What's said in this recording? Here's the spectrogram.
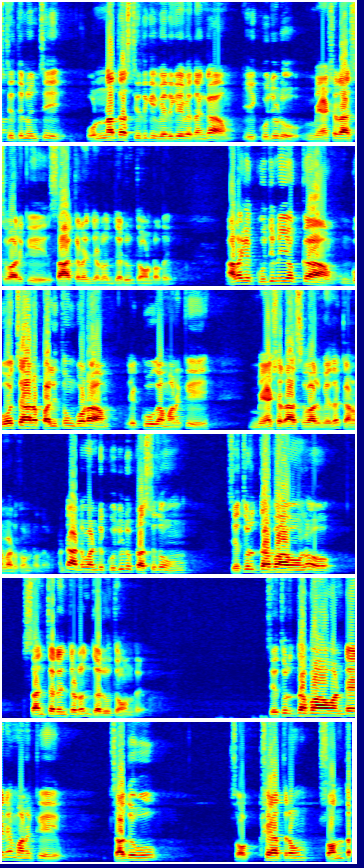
స్థితి నుంచి ఉన్నత స్థితికి వెదిగే విధంగా ఈ కుజుడు మేషరాశి వారికి సహకరించడం జరుగుతూ ఉంటుంది. అలాగే కుజుని యొక్క గోచార ఫలితం కూడా ఎక్కువగా మనకి మేషరాశి వారి మీద కనబడుతుంటుంది. అంటే అటువంటి కుజుడు ప్రస్తుతం చతుర్థ భావంలో సంచరించడం జరుగుతూ ఉంది. చతుర్థ భావం అంటేనే మనకి చదువు స్వక్షేత్రం సొంత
